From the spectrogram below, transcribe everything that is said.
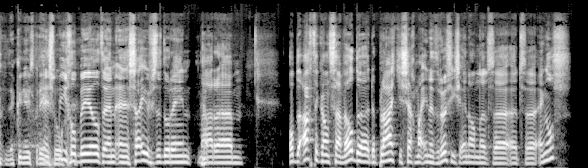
dat kun je uitspreken Een zo. spiegelbeeld en, en cijfers er doorheen. Maar ehm, op de achterkant staan wel de, de plaatjes zeg maar, in het Russisch en dan het, eh, het eh, Engels.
